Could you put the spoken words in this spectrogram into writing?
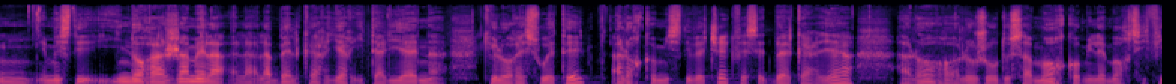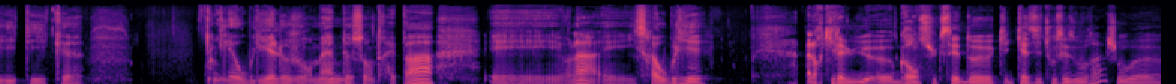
hum, il n'aura jamais la, belle carrière italienne qu'il aurait souhaité, alors que Mislivecek fait cette belle carrière. Alors, le jour de sa mort, comme il est mort syphilitique, il est oublié le jour même de son trépas, et voilà, et il sera oublié. Alors qu'il a eu euh, grand succès de quasi tous ses ouvrages ou euh?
